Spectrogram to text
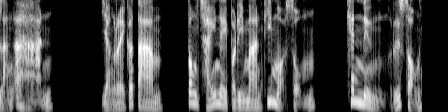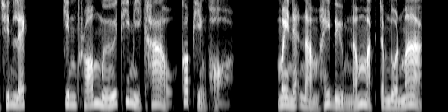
หลังอาหาร อย่างไรก็ตาม ต้องใช้ในปริมาณที่เหมาะสม แค่หนึ่งหรือสองชิ้นเล็ก กินพร้อมมื้อที่มีข้าวก็เพียงพอ ไม่แนะนำให้ดื่มน้ำหมักจำนวนมาก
